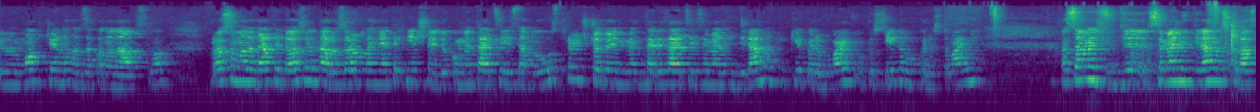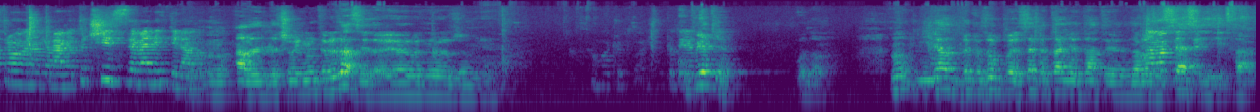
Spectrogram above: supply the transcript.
і вимог чинного законодавства. Просимо надати дозвіл на розроблення технічної документації землеустрою щодо інвентаризації земельних ділянок, які перебувають у постійному користуванні, а саме земельних ділянок з кадастровими номерами. Тут шість земельних ділянок. ну, але для чого інвентаризація, я не розумію. Купити? Воно. Ну, я доказав це питання дати на На розгляд розгляд сесії. Так.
